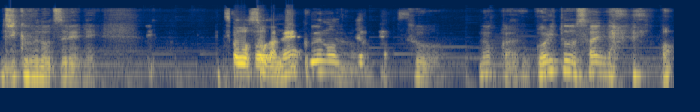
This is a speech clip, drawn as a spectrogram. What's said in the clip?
時空のズレね。そうそうだね空の、うんそう。なんか、割とさい、あ、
